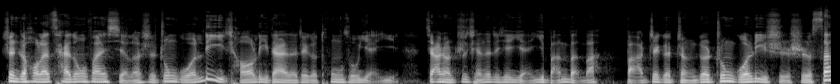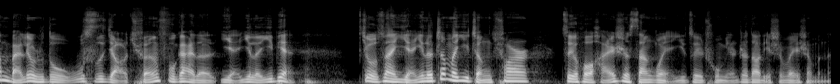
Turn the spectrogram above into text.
甚至后来蔡东藩写了是中国历朝历代的这个通俗演义，加上之前的这些演义版本吧，把这个整个中国历史是三百六十度无死角全覆盖的演绎了一遍。就算演绎了这么一整圈儿，最后还是《三国演义》最出名。这到底是为什么呢？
